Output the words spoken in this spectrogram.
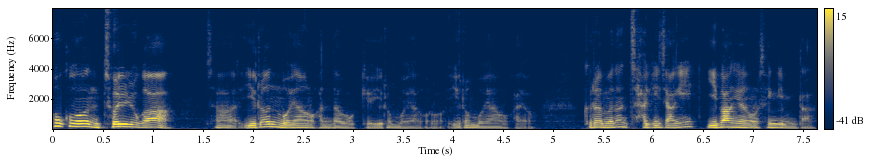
혹은 전류가 자 이런 모양으로 간다 볼게요. 이런 모양으로 이런 모양으로 가요. 그러면은 자기장이 이 방향으로 생깁니다.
